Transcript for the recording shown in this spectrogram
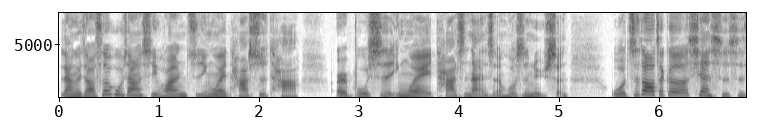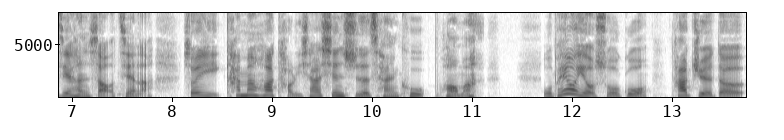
两个角色互相喜欢，只因为他是他，而不是因为他是男生或是女生。我知道这个现实世界很少见啦，所以看漫画逃离下现实的残酷，不好吗？我朋友也有说过，他觉得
